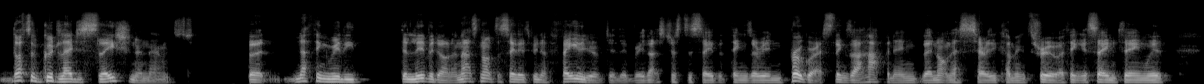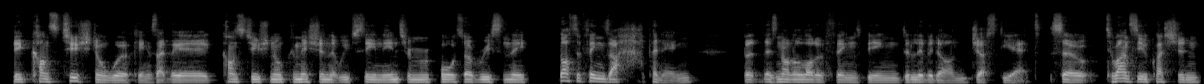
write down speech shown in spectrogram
Lots of good legislation announced, but nothing really delivered on. And that's not to say there's been a failure of delivery. That's just to say that things are in progress, things are happening, they're not necessarily coming through. I think the same thing with big constitutional workings, like the Constitutional Commission that we've seen the interim report of recently. Lots of things are happening, but there's not a lot of things being delivered on just yet. So to answer your question,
